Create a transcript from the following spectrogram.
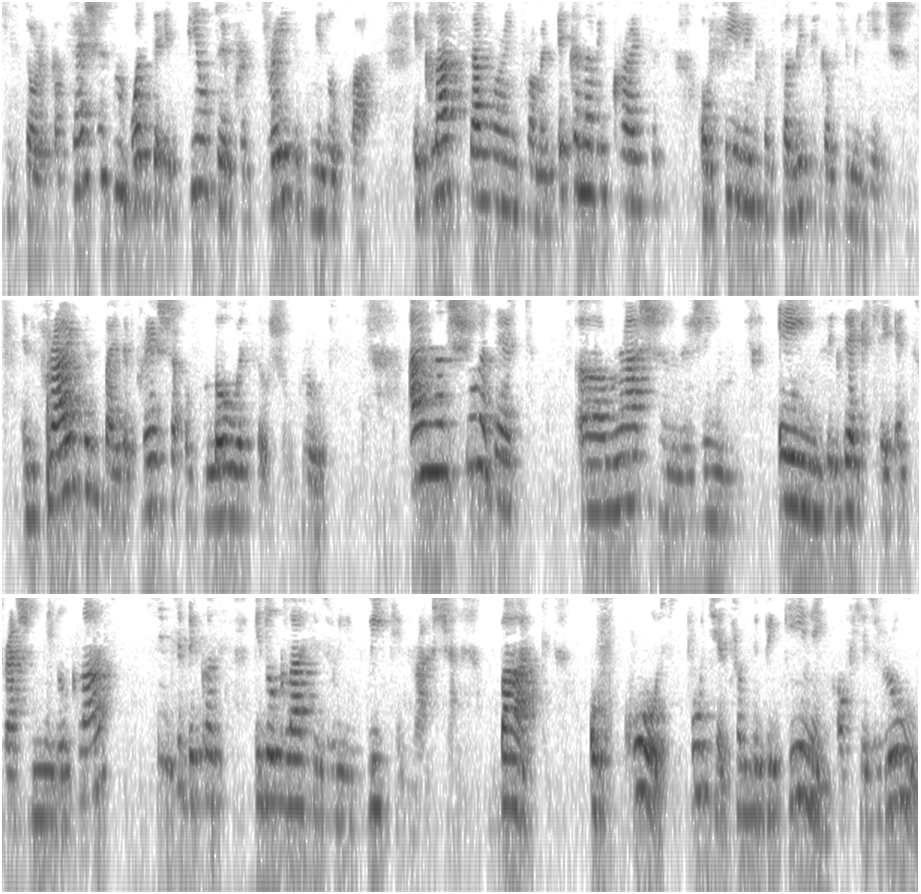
historical fascism was the appeal to a frustrated middle class, a class suffering from an economic crisis or feelings of political humiliation and frightened by the pressure of lower social groups. I'm not sure that uh, Russian regime aims exactly at Russian middle class, simply because middle class is really weak in Russia. But of course, Putin, from the beginning of his rule,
